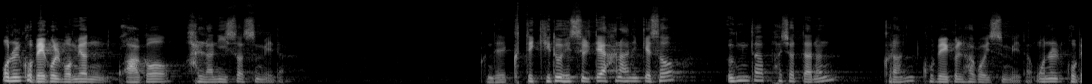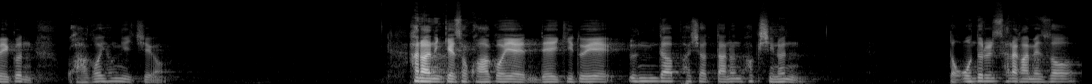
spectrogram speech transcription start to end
오늘 고백을 보면 과거 환란이 있었습니다. 근데 그때 기도했을 때 하나님께서 응답하셨다는 그러한 고백을 하고 있습니다. 오늘 고백은 과거형이지요. 하나님께서 과거에 내 기도에 응답하셨다는 확신은 또 오늘을 살아가면서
